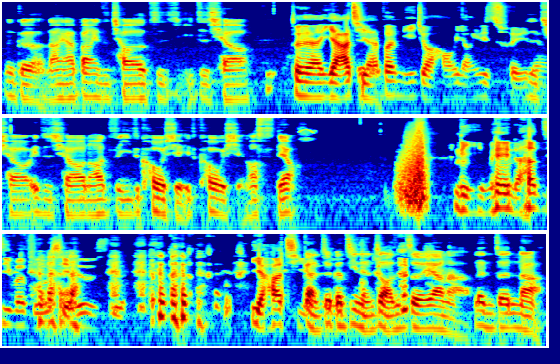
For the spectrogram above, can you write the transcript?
那个狼牙棒一直敲自己，一直敲，对啊，压起来喷米酒好痒，一直捶一直。敲，一直敲，然后自己一直扣血，一直扣血，然后死掉。你妹拿自己会补血是不是？牙起来干这个技能最好是这样啦，认真啦。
